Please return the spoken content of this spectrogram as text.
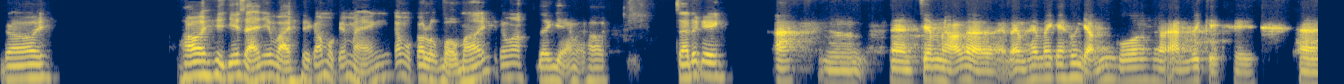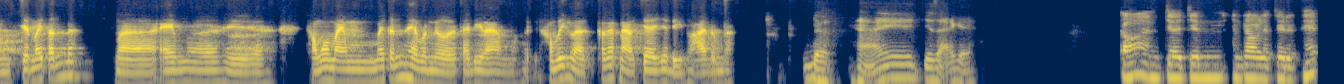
Rồi thôi thì chia sẻ như vậy thì có một cái mảng có một câu lạc bộ mới đúng không? Đơn giản vậy thôi. Sao Đức Yên? À, à cho em hỏi là em thấy mấy cái hướng dẫn của anh với Kiệt thì à, trên máy tính đó mà em ờ, thì không có mang máy tính theo bên người tại đi làm không biết là có cách nào chơi với điện thoại được không ta? được Hải chia sẻ kìa. Có anh chơi trên Android là chơi được hết.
